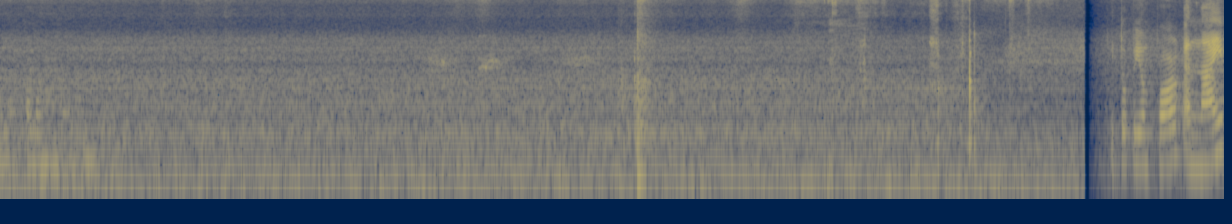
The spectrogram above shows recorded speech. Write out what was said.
Wala pala ng laman. Ito po yung pork and knife.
